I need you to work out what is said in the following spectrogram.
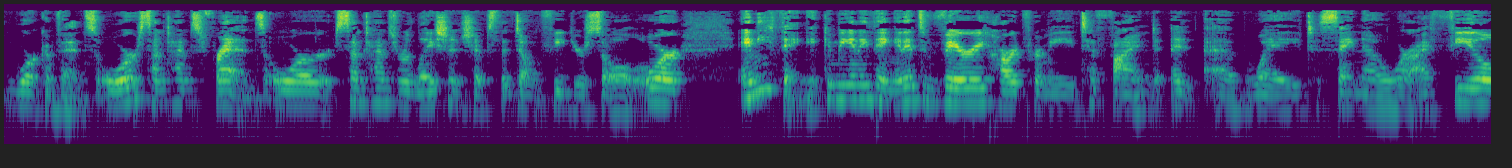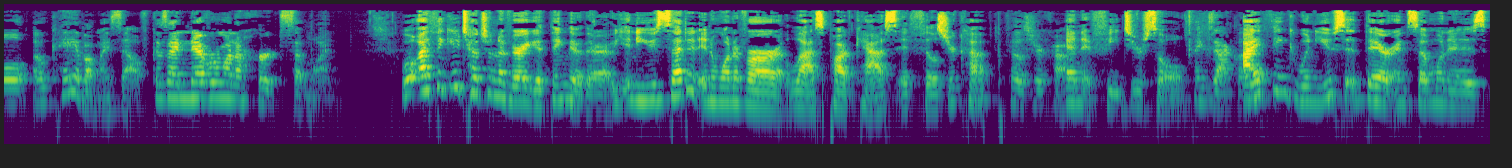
work events or sometimes friends or sometimes relationships that don't feed your soul or anything. It can be anything. And it's very hard for me to find a, a way to say no where I feel okay about myself because I never want to hurt someone. Well, I think you touched on a very good thing there. There, and you said it in one of our last podcasts. It fills your cup, Fills your cup. and it feeds your soul. Exactly. I think when you sit there and someone is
